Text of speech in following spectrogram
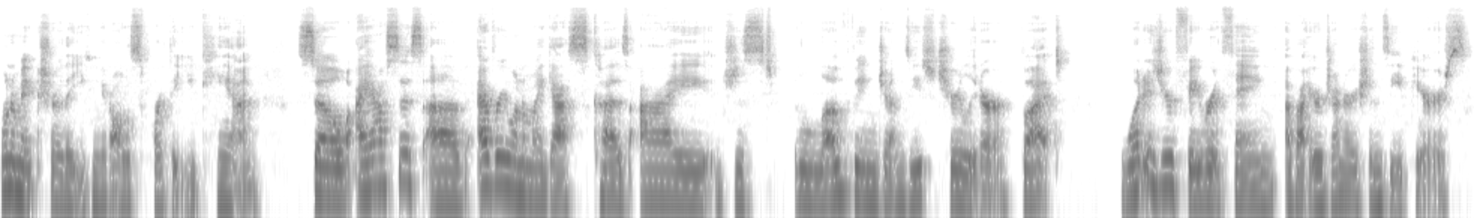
want to make sure that you can get all the support that you can. So I ask this of every one of my guests because I just love being Gen Z's cheerleader. But what is your favorite thing about your Generation Z peers?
